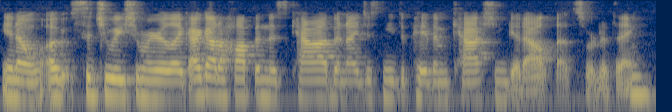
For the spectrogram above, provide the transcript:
you know, a situation where you're like, I got to hop in this cab and I just need to pay them cash and get out, that sort of thing.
